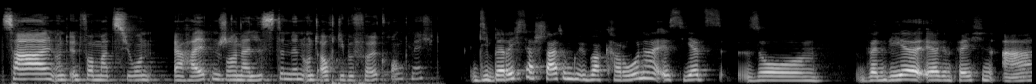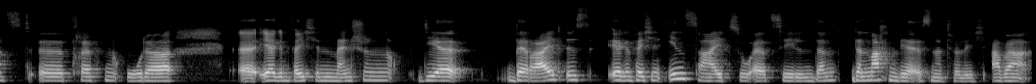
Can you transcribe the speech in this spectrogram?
Zahlen und Informationen erhalten Journalistinnen und auch die Bevölkerung nicht? Die Berichterstattung über Corona ist jetzt so, wenn wir irgendwelchen Arzt äh, treffen oder äh, irgendwelchen Menschen, der bereit ist, irgendwelchen Insight zu erzählen, dann, dann machen wir es natürlich. Aber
